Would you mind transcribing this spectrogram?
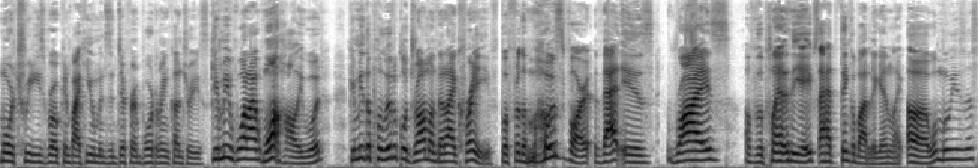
more treaties broken by humans in different bordering countries. Give me what I want, Hollywood. Give me the political drama that I crave. But for the most part, that is Rise of the Planet of the Apes. I had to think about it again. Like, uh, what movie is this?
